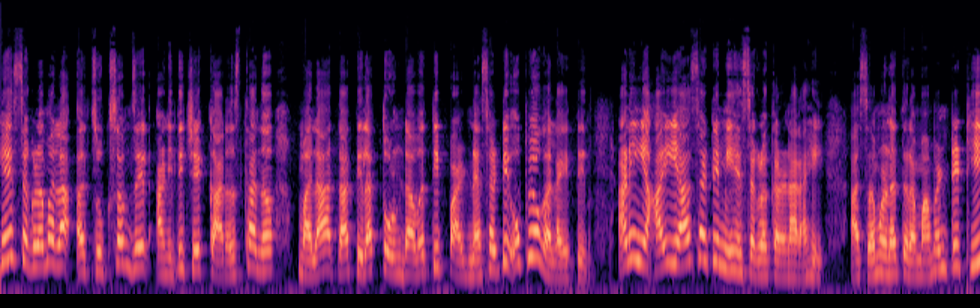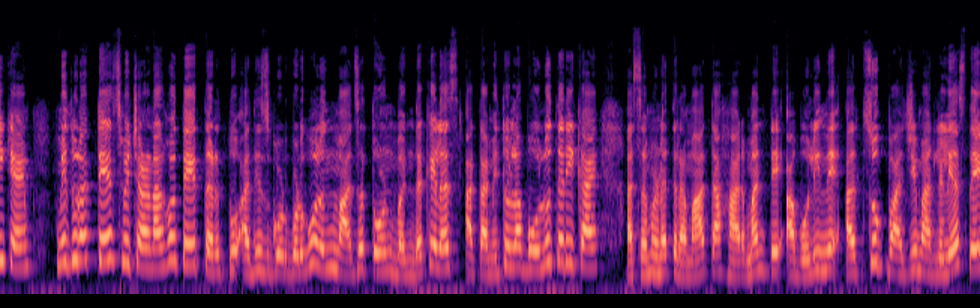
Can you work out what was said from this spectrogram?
हे सगळं मला अचूक समजेल आणि तिचे कारस्थानं मला आता तिला तोंडावरती पाडण्यासाठी उपयोगाला येतील. आणि आई यासाठी मी हे सगळं करणार आहे. असं म्हणत रमा म्हणते ठीक आहे. मी तुला तेच विचारणार होते तर तू आधीच गोड गोड बोलून माझं तोंड बंद केलंस. आता मी तुला बोलू तरी काय? असं म्हणत रमा आता हार मानते. अबोलीने अचूक बाजी मारलेली असते.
